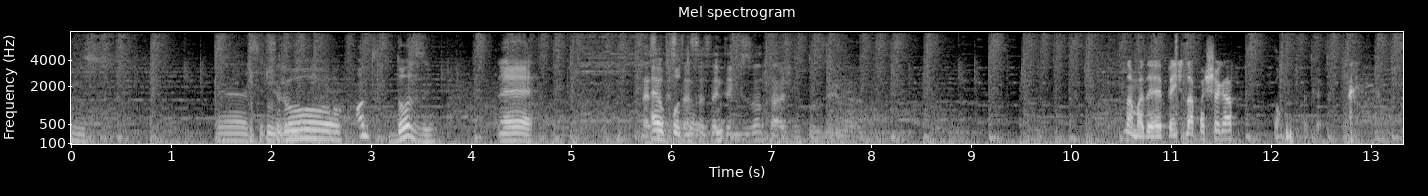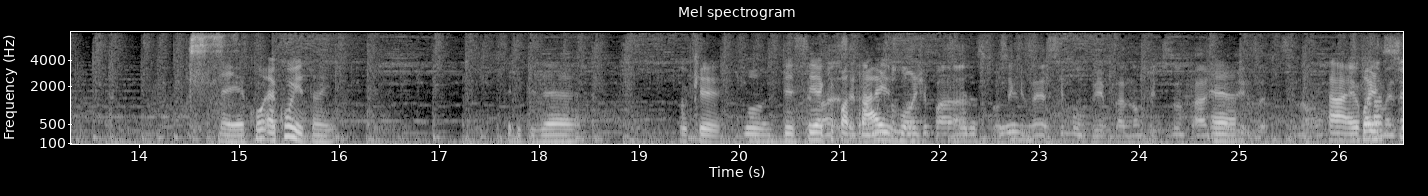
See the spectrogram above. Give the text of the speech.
Isso. É, você tirou. quanto? 12? É, Nessa É, distância você tem desvantagem, inclusive. Não, mas de repente dá pra chegar. É, é com, é com Ethan aí. Se ele quiser o quê? vou descer Você aqui tá- pra você trás. Tá muito longe pra. no meio das Se você quiser se mover pra não ter desvantagem, É. beleza. Senão. Ah, eu Pode, faço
